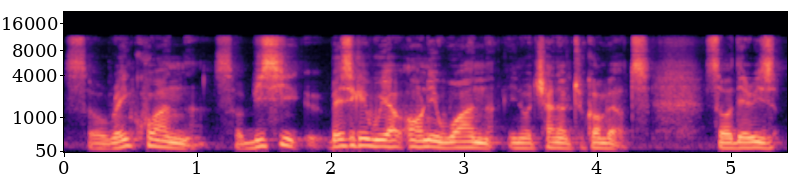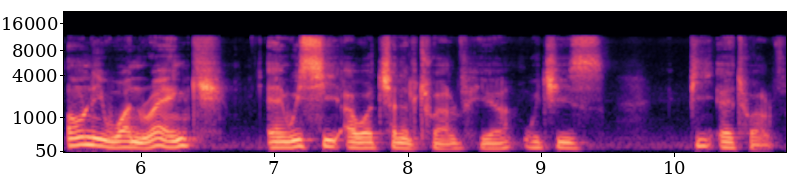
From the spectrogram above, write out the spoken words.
So rank one, so basically we have only one you know, channel to convert. So there is only one rank, and we see our channel 12 here, which is PA12,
